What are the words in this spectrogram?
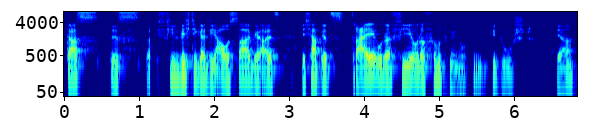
das ist äh, viel wichtiger, die Aussage, als ich habe jetzt drei oder vier oder fünf Minuten geduscht. Ja,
